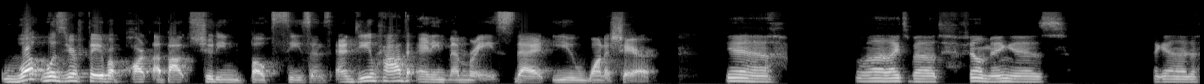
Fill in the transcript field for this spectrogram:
what was your favorite part about shooting both seasons? And do you have any memories that you want to share? Yeah. What I liked about filming is, again,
